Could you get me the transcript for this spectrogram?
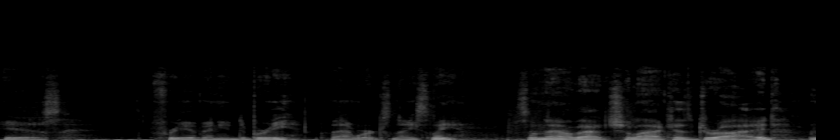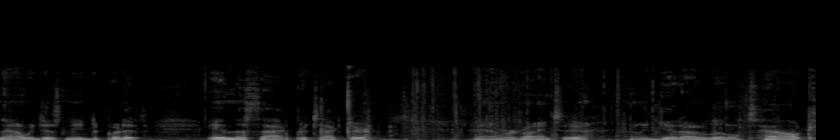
is free of any debris. That works nicely. So now that shellac has dried, now we just need to put it in the sack protector and we're going to get out a little talc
